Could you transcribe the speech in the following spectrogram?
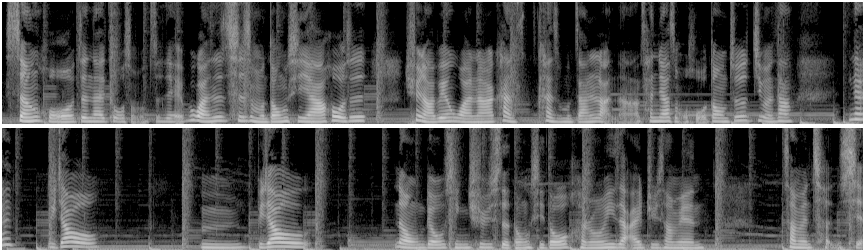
生活正在做什么之类，不管是吃什么东西啊，或者是去哪边玩啊，看看什么展览啊，参加什么活动，就是基本上应该比较，嗯，比较那种流行趋势的东西都很容易在 IG 上面上面呈现。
